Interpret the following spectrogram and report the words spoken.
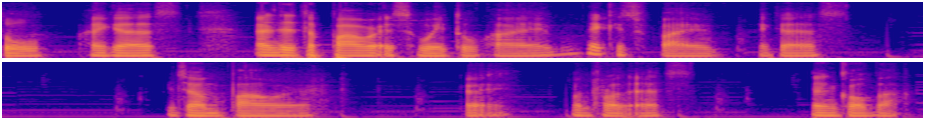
two i guess. And then the power is way too high. Make it five i guess. Jump power. Okay control s and go back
